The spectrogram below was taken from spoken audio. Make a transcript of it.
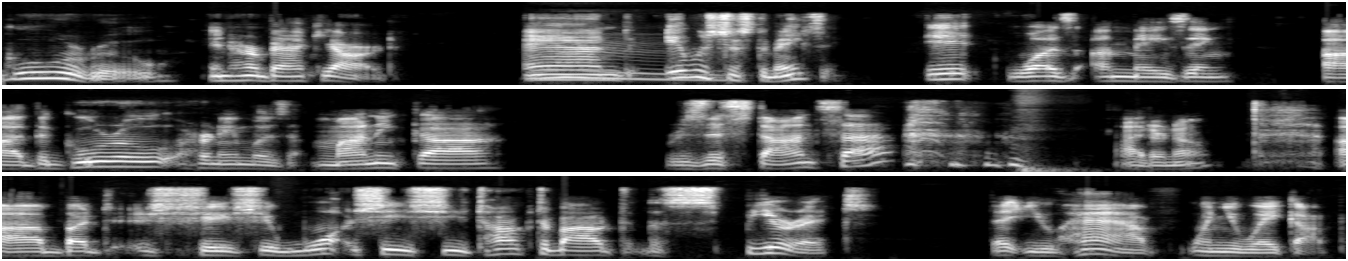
guru in her backyard. And it was Mm. just amazing. It was amazing. Uh, the guru, her name was Monica Resistanza. I don't know. Uh, but she she she she talked about the spirit that you have when you wake up.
